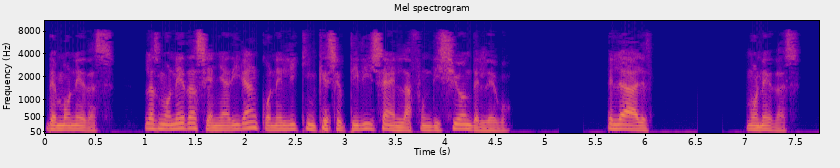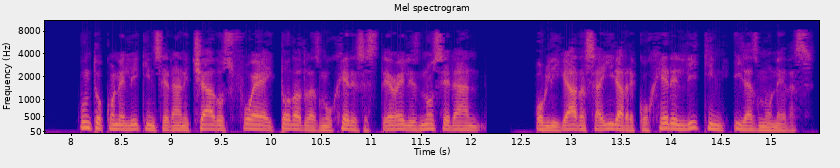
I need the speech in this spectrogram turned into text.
de monedas. Las monedas se añadirán con el líquido que se utiliza en la fundición del ego. El al monedas junto con el líquido serán echados fuera y todas las mujeres estériles no serán obligadas a ir a recoger el líquido y las monedas.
